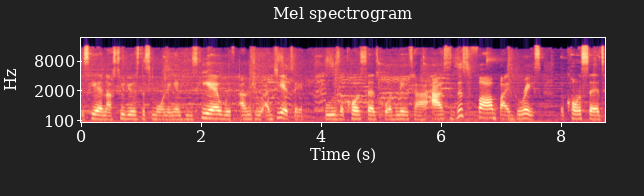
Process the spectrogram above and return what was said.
is here in our studios this morning, and he's here with Andrew Ajiete, who's the concert coordinator. As this far by grace, the concert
